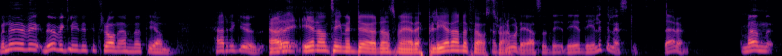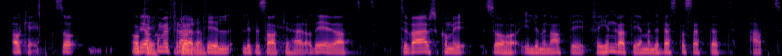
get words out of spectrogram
Men nu är vi, nu har vi glidit ifrån ämnet igen. Herregud. Ja, det är någonting med döden som är repellerande för oss jag tror jag. tror det. Alltså, det, det, det är lite läskigt. Det är det. Men okej, så vi Okej, har kommit fram döden. till lite saker här och det är ju att tyvärr så kommer så Illuminati förhindrat det, men det bästa sättet att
